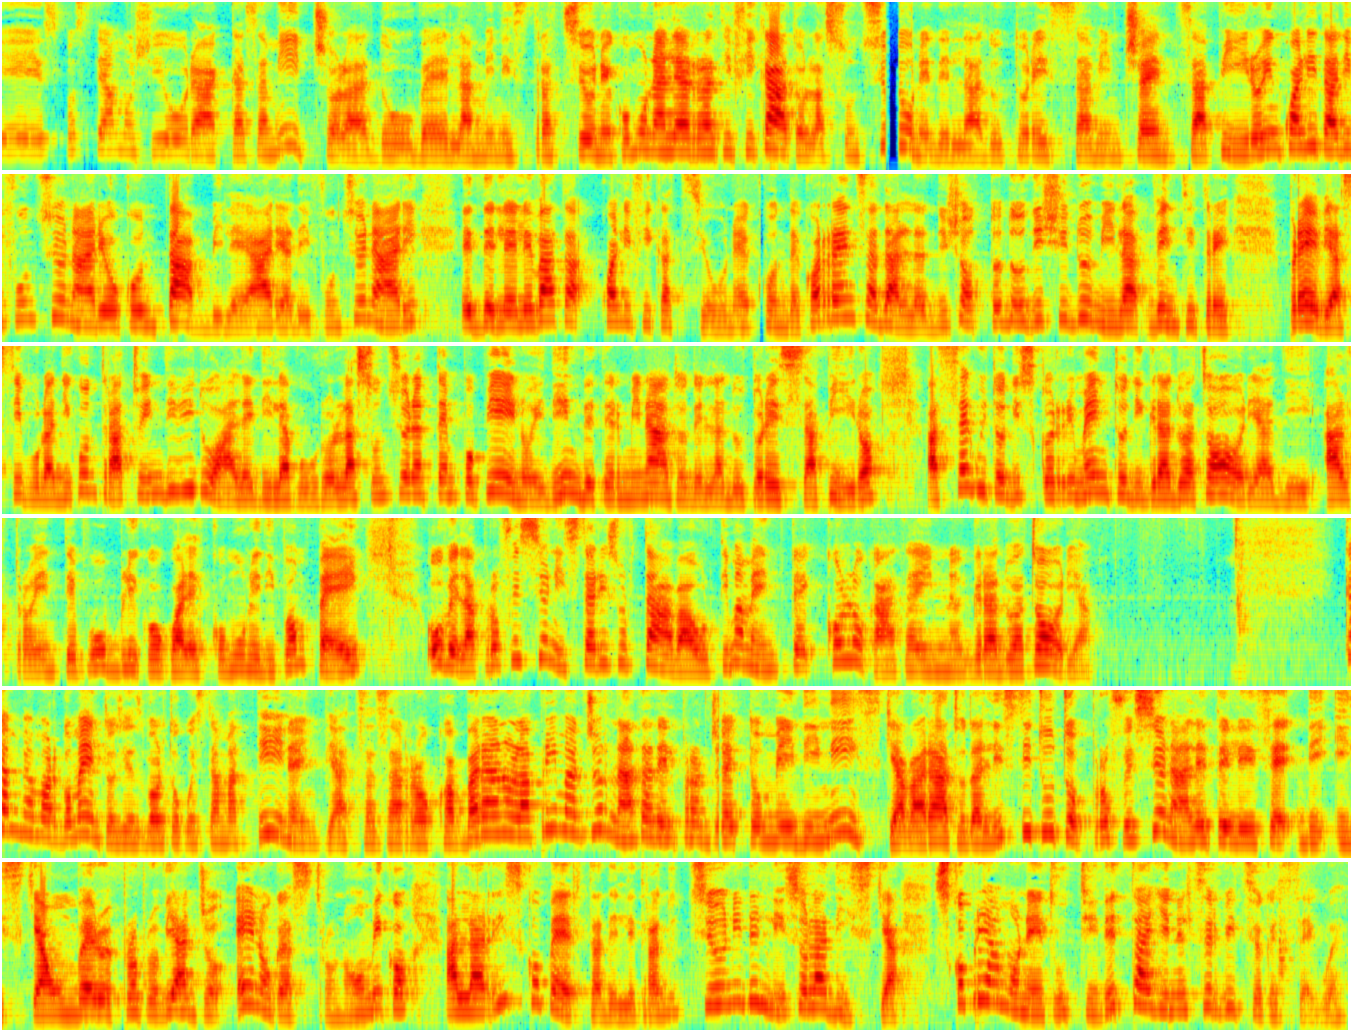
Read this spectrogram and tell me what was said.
E spostiamoci ora a Casamicciola dove l'amministrazione comunale ha ratificato l'assunzione della dottoressa Vincenza Piro in qualità di funzionario contabile, area dei funzionari e dell'elevata qualificazione con decorrenza dal 18-12-2023, previa stipula di contratto individuale di lavoro. L'assunzione a tempo pieno ed indeterminato della dottoressa Piro a seguito di scorrimento di graduatoria di di altro ente pubblico quale il comune di Pompei, ove la professionista risultava ultimamente collocata in graduatoria. Cambiamo argomento, si è svolto questa mattina in piazza San Rocco a Barano la prima giornata del progetto Made in Ischia varato dall'Istituto Professionale Telese di Ischia, un vero e proprio viaggio enogastronomico alla riscoperta delle tradizioni dell'isola d'Ischia. Scopriamone tutti i dettagli nel servizio che segue.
